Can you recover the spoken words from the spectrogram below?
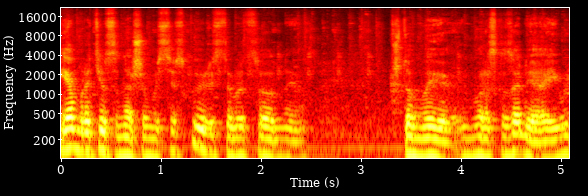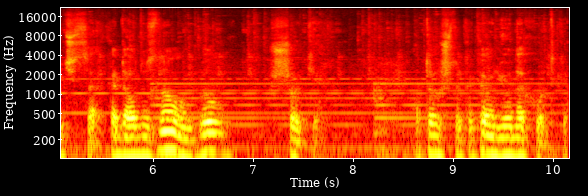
Я обратился в нашу мастерскую реставрационную, чтобы мы ему рассказали о его часах. Когда он узнал, он был в шоке о том, что какая у него находка.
